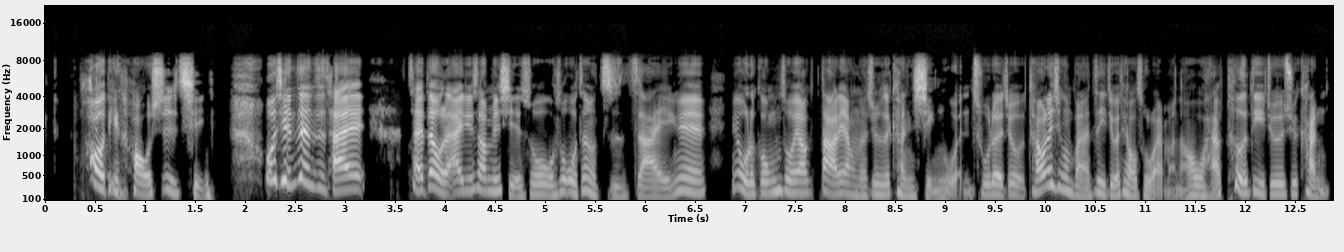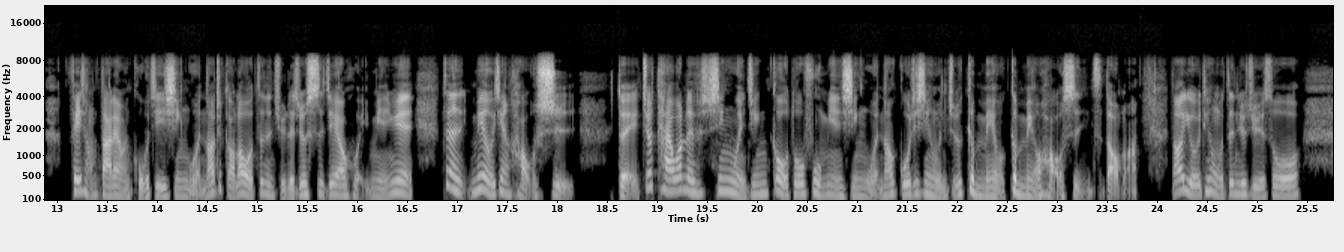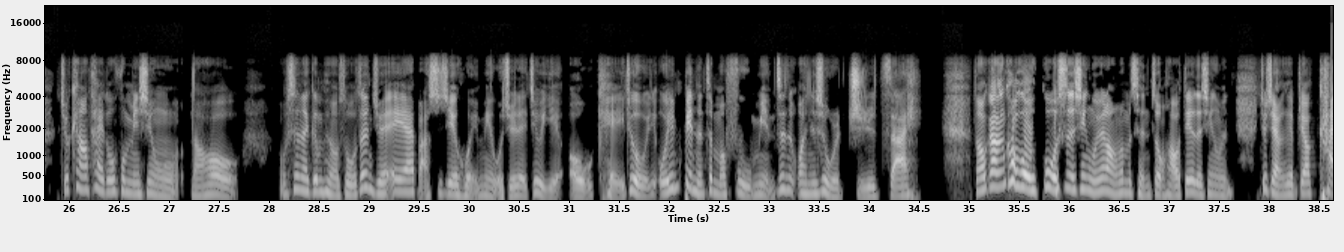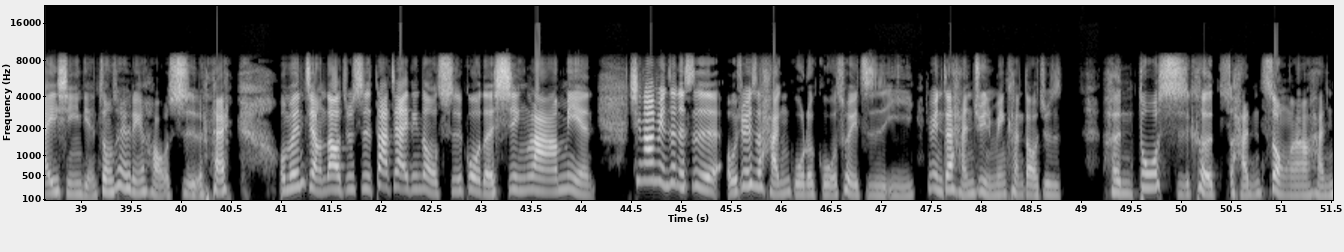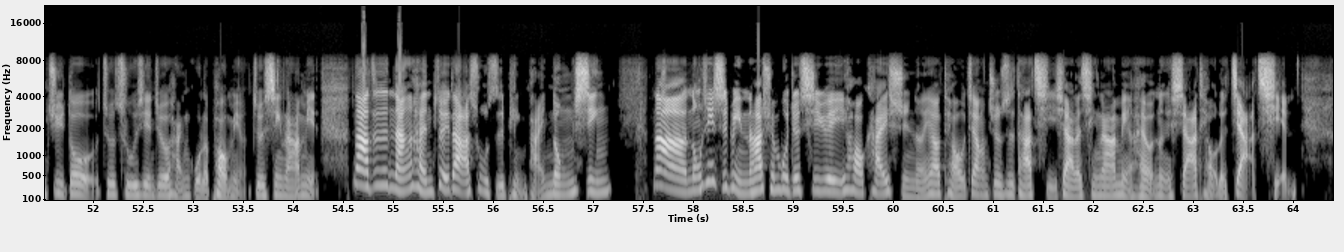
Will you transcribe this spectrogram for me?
报点好事情，我前阵子才才在我的 IG 上面写说，我说我真的有直灾，因为因为我的工作要大量的就是看新闻，除了就台湾的新闻本来自己就会跳出来嘛，然后我还要特地就是去看非常大量的国际新闻，然后就搞到我真的觉得就世界要毁灭，因为真的没有一件好事。对，就台湾的新闻已经够多负面新闻，然后国际新闻就是更没有更没有好事，你知道吗？然后有一天我真的就觉得说，就看到太多负面新闻，然后。我现在跟朋友说，我真的觉得 AI 把世界毁灭，我觉得就也 OK。就我我已经变得这么负面，真的完全是我的职灾。然后刚刚 Coco 过世的新闻又让我那么沉重。好，第二个新闻就讲一个比较开心一点，总算有点好事。来，我们讲到就是大家一定都有吃过的新拉面，新拉面真的是我觉得是韩国的国粹之一，因为你在韩剧里面看到就是。很多时刻，韩综啊、韩剧都有就出现，就是韩国的泡面，就是辛拉面。那这是南韩最大的素食品牌农心。那农心食品呢，它宣布就七月一号开始呢，要调降，就是它旗下的辛拉面还有那个虾条的价钱。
